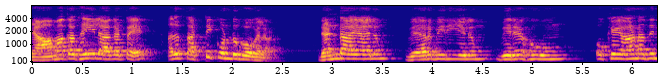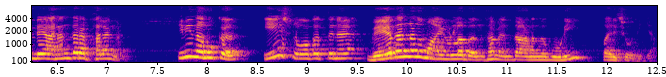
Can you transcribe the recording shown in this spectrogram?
രാമകഥയിലാകട്ടെ അത് തട്ടിക്കൊണ്ടുപോകലാണ്. രണ്ടായാലും വേർപിരിയലും വിരഹവും ഒക്കെയാണ് അതിന്റെ അനന്തര ഫലങ്ങൾ ഇനി നമുക്ക് ഈ ശ്ലോകത്തിന് വേദങ്ങളുമായുള്ള ബന്ധം എന്താണെന്ന് കൂടി പരിശോധിക്കാം.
